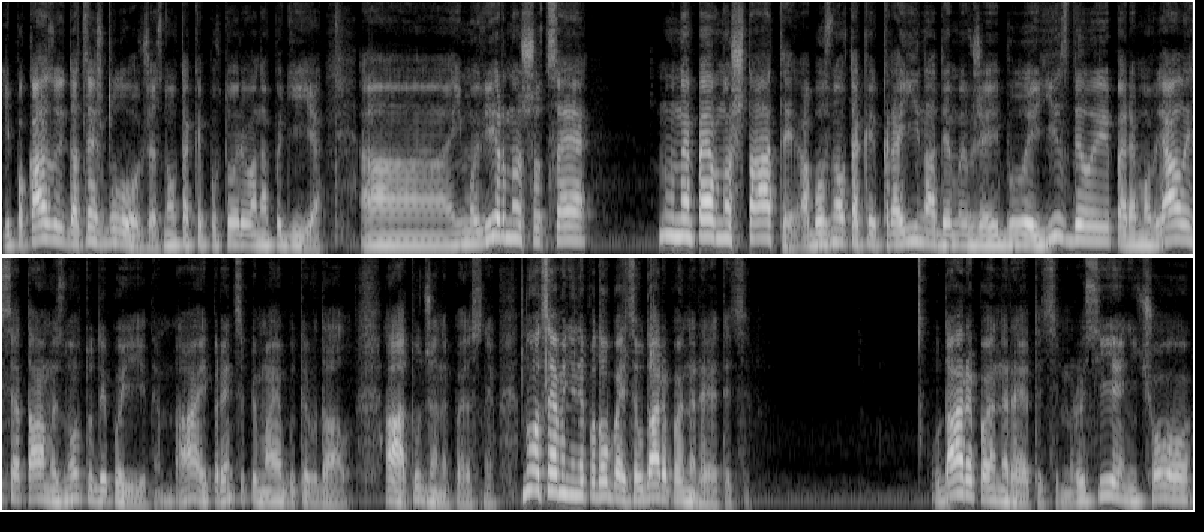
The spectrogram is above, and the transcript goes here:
І показують, да це ж було вже, знов таки повторювана подія. А, ймовірно, що це, ну, напевно, Штати, або знов таки країна, де ми вже і були, їздили, перемовлялися там, і знов туди поїдемо. А, і, в принципі, має бути вдало. А, тут же не пояснив. Ну, оце мені не подобається удари по енергетиці. Удари по енергетиці. Росія нічого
